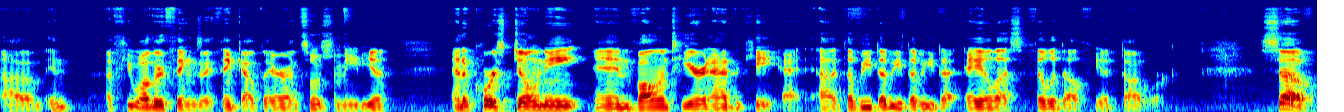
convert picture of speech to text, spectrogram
um, and a few other things I think out there on social media. And of course, donate and volunteer and advocate at uh, www.alsphiladelphia.org. So,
